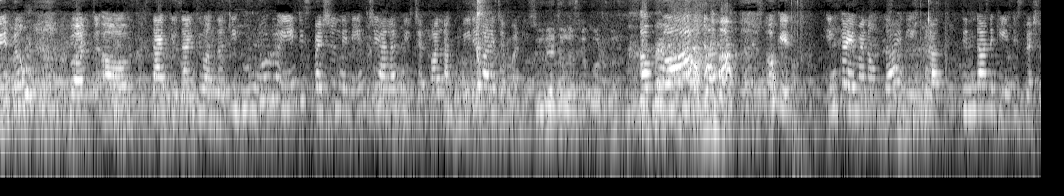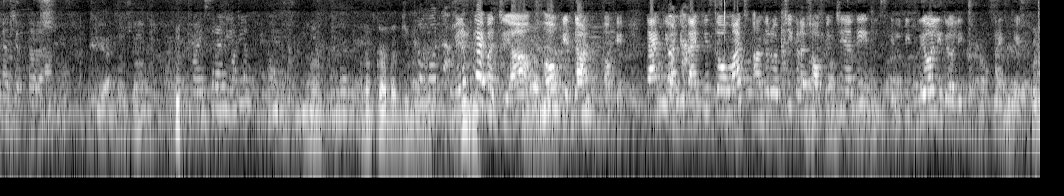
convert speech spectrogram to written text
నేను. But thank you thank you అందరికీ. గుంటూరులో ఏంటి స్పెషల్ నేను ఏం చేయాలని మీరు చెప్పాలి నాకు. మీరే వాళ్ళే చెప్పండి. ఓకే ఇంకా ఏమైనా ఉందా? అండ్ ఇక్కడ తినడానికి ఏంటి స్పెషల్ అని చెప్తారా? బజ్జీ మిరపకాయ బజ్జియా? Okay done okay. Thank you అండి థ్యాంక్ యూ సో మచ్ అందరూ వచ్చి ఇక్కడ షాపింగ్ చేయండి. It be really really good thank you ఇప్పుడు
